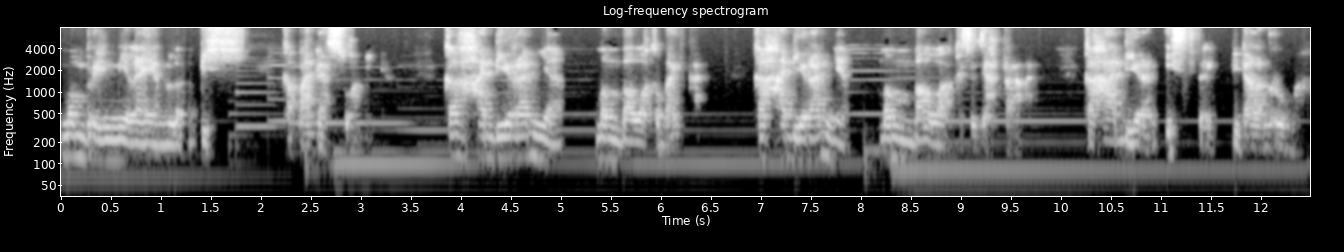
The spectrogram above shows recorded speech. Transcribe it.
memberi nilai yang lebih kepada suaminya. Kehadirannya membawa kebaikan. Kehadirannya membawa kesejahteraan. Kehadiran istri di dalam rumah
